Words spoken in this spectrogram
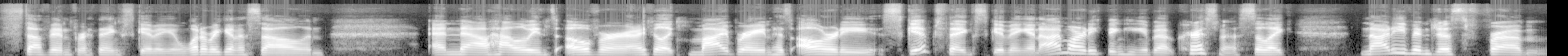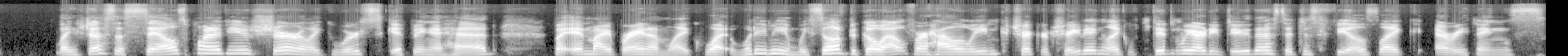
stuff in for Thanksgiving and what are we going to sell and and now Halloween's over and I feel like my brain has already skipped Thanksgiving and I'm already thinking about Christmas. So like not even just from like just a sales point of view, sure, like we're skipping ahead, but in my brain I'm like, what what do you mean? We still have to go out for Halloween trick or treating? Like didn't we already do this? It just feels like everything's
